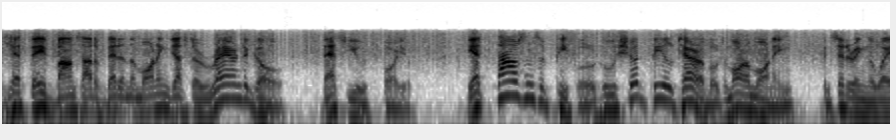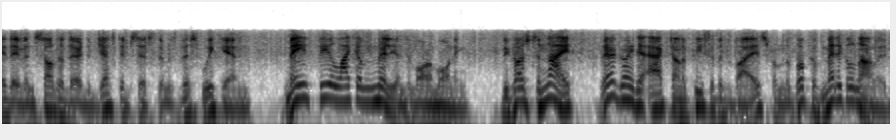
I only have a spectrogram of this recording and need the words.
Yet they bounce out of bed in the morning just a raring to go. That's youth for you. Yet thousands of people who should feel terrible tomorrow morning, considering the way they've insulted their digestive systems this weekend, may feel like a million tomorrow morning. Because tonight, they're going to act on a piece of advice from the Book of Medical Knowledge.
